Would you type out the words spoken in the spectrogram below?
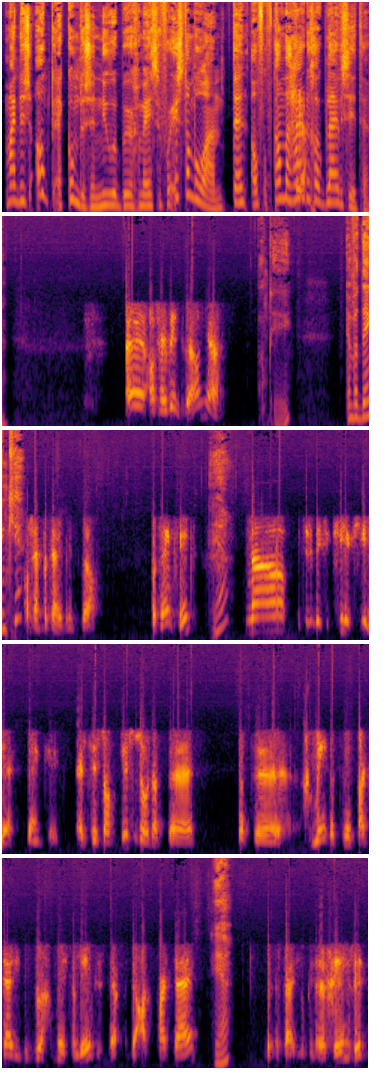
maar dus ook, er komt dus een nieuwe burgemeester voor Istanbul aan. Ten, of, of kan de huidige ook blijven zitten? Eh, als hij wint wel, ja. Oké. En wat denk je? Als zijn partij wint wel. Wat denk ik? Ja? Nou, het is een beetje kiele-kiele, denk ik. Het is toch tussen zo dat, eh, dat, eh, gemeen, dat de partij die de burgemeester levert, is de, de AK-partij, Ja? de partij die ook in de regering zit,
